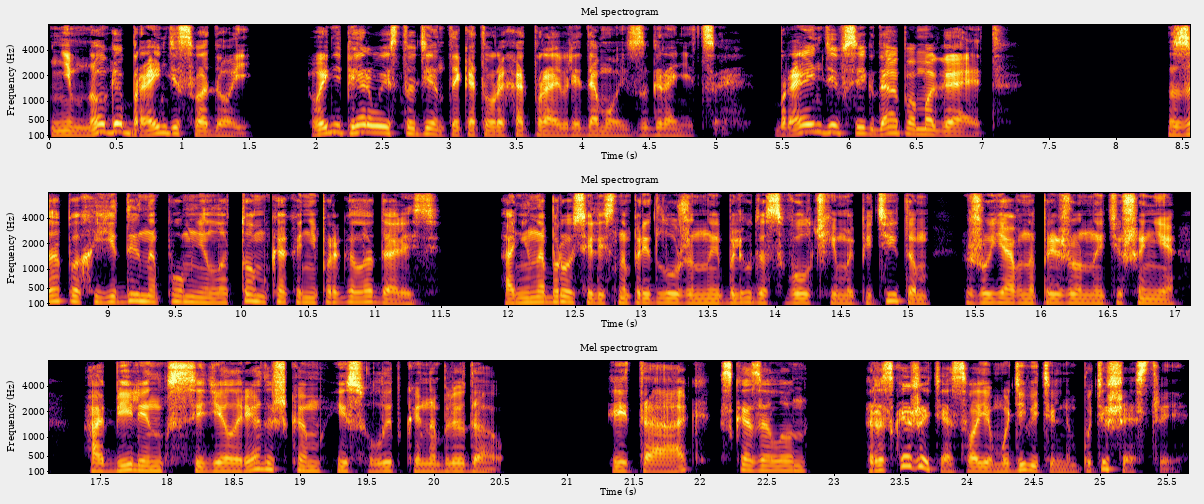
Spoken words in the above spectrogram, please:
«Немного бренди с водой. Вы не первые студенты, которых отправили домой из-за границы. Бренди всегда помогает». Запах еды напомнил о том, как они проголодались. Они набросились на предложенные блюда с волчьим аппетитом, жуя в напряженной тишине, а Биллингс сидел рядышком и с улыбкой наблюдал. «Итак», — сказал он, — «расскажите о своем удивительном путешествии.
